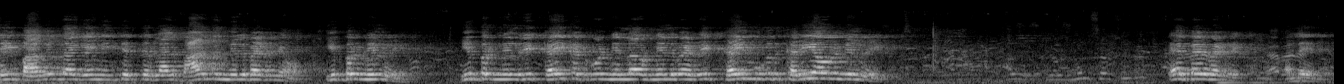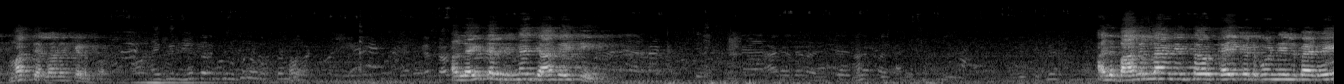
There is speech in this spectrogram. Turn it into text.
ಅಲ್ಲಿ ಬಾಗಿಲ್ದಾಗ ಏನ್ ನಿಂತಿರ್ತಿರ್ಲ ಅಲ್ಲಿ ಬಾಳ್ ಮಂದಿ ನಿಲ್ಬೇಡ್ರಿ ನೀವು. ಇಬ್ಬರು ನಿಲ್ರಿ. ಇಬ್ಬರು ನಿಲ್ರಿ, ಕೈ ಕಟ್ಕೊಂಡು ನಿಲ್ಲವ್ರು ನಿಲ್ಬೇಡ್ರಿ, ಕೈ ಮುಗಿದು ಕರಿಯವ್ರು ನಿಲ್ರಿ. ಏ ಬೇಡ್ಬೇಡ್ರಿ ಅಲ್ಲೇ ಮತ್ತೆಲ್ಲಾನು ಕೇಳ್ಕೊ. ಅಲ್ಲಿ ಐತಲ್ರಿ ಇನ್ನ ಜಾಗ ಐತಿ. ಅಲ್ಲಿ ಬಾಗಿಲ್ದಾಗ ನಿಂತವ್ರು ಕೈ ಕಟ್ಕೊಂಡು ನಿಲ್ಬೇಡ್ರಿ.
